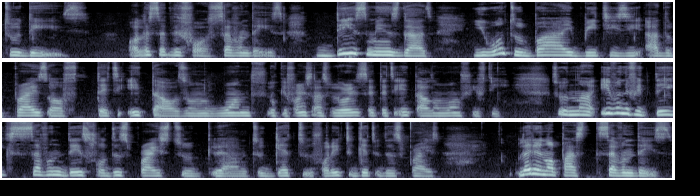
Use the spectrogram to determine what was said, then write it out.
two days or let's set it for seven days. This means that you want to buy BTC at the price of 38,001 okay for instance we already said 38,150 so now even if it takes seven days for this price to um to get to for it to get to this price let it not pass seven days.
